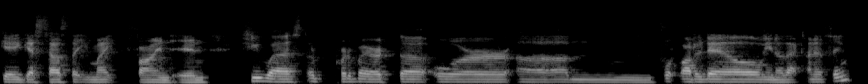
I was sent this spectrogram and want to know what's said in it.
gay guest house that you might find in Key West or Puerto Vallarta or um, Fort Lauderdale, you know that kind of thing.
